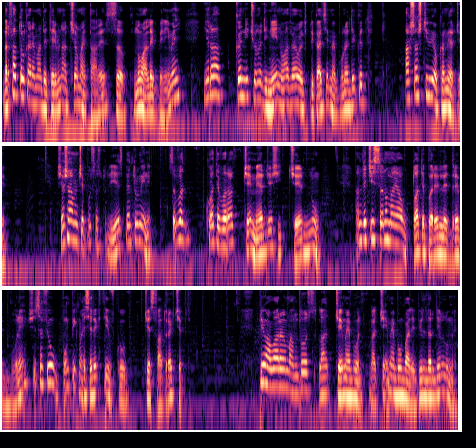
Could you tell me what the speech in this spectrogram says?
Dar faptul care m-a determinat cel mai tare să nu aleg pe nimeni era că niciunul din ei nu avea o explicație mai bună decât așa știu eu că merge. Și așa am început să studiez pentru mine, să văd cu adevărat ce merge și ce nu. Am decis să nu mai iau toate părerile drept bune și să fiu un pic mai selectiv cu ce sfaturi accept. Prima oară m-am dus la cei mai buni, la cei mai buni bodybuilder din lume.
